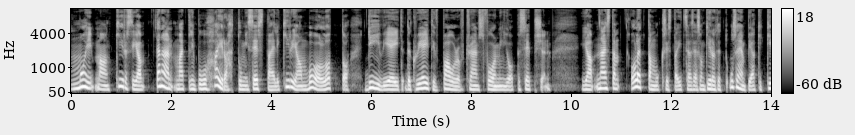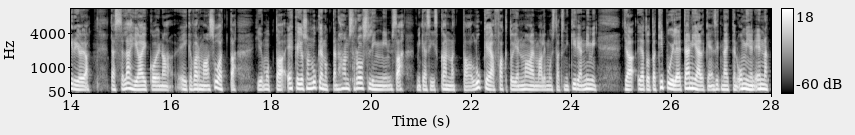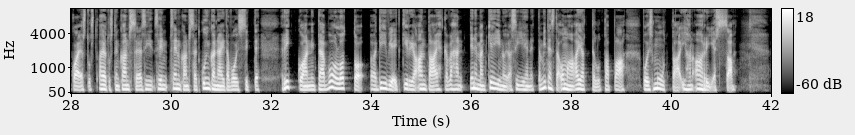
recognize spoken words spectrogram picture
Moi, mä oon Kirsi ja tänään mä ajattelin puhua hairahtumisesta, eli kirja on Ball Lotto, Deviate, The Creative Power of Transforming Your Perception. Ja näistä olettamuksista itse asiassa on kirjoitettu useampiakin kirjoja tässä lähiaikoina, eikä varmaan suotta. Ja, mutta ehkä jos on lukenut tämän Hans Roslinginsa, mikä siis kannattaa lukea, Faktojen maailma oli muistaakseni kirjan nimi, ja, ja tota, kipuilee tämän jälkeen sitten näiden omien ennakkoajatusten kanssa ja sen, sen kanssa, että kuinka näitä voisi sitten rikkoa, niin tämä Lotto Deviate-kirja antaa ehkä vähän enemmän keinoja siihen, että miten sitä omaa ajattelutapaa voisi muuttaa ihan arjessa.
